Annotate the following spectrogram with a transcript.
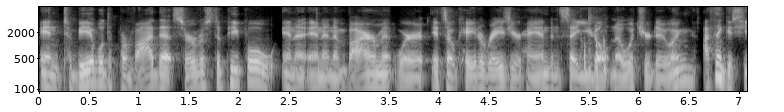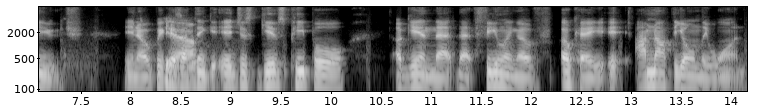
And to be able to provide that service to people in, a, in an environment where it's okay to raise your hand and say you don't know what you're doing, I think is huge. You know, because yeah. I think it just gives people again that that feeling of okay, it, I'm not the only one.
